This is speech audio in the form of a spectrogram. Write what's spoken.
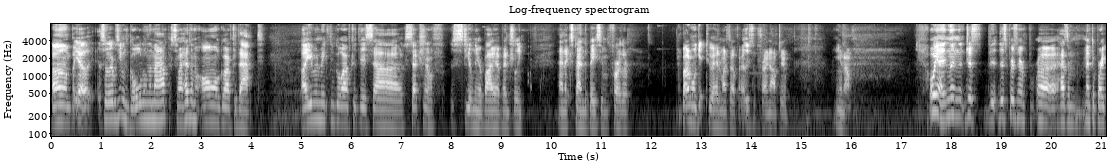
Um, but yeah, so there was even gold on the map, so I had them all go after that. I even make them go after this uh, section of steel nearby eventually, and expand the base even further. But I won't get too ahead of myself. At least I'll try not to. You know. Oh yeah, and then just th- this prisoner uh, has a mental break,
